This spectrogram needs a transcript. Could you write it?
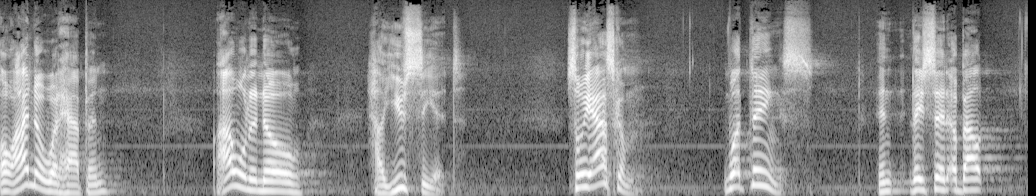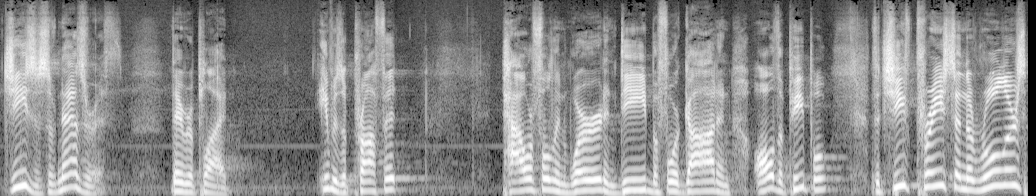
Oh, I know what happened. I want to know how you see it. So, he asked them, What things? And they said, About Jesus of Nazareth. They replied, He was a prophet, powerful in word and deed before God and all the people. The chief priests and the rulers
